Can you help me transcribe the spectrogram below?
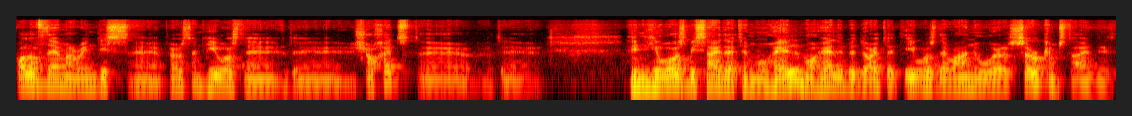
All of them are in this uh, person. He was the the shochet, the, the and he was beside that a mohel. Mohel bedeutet he was the one who were circumcised,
